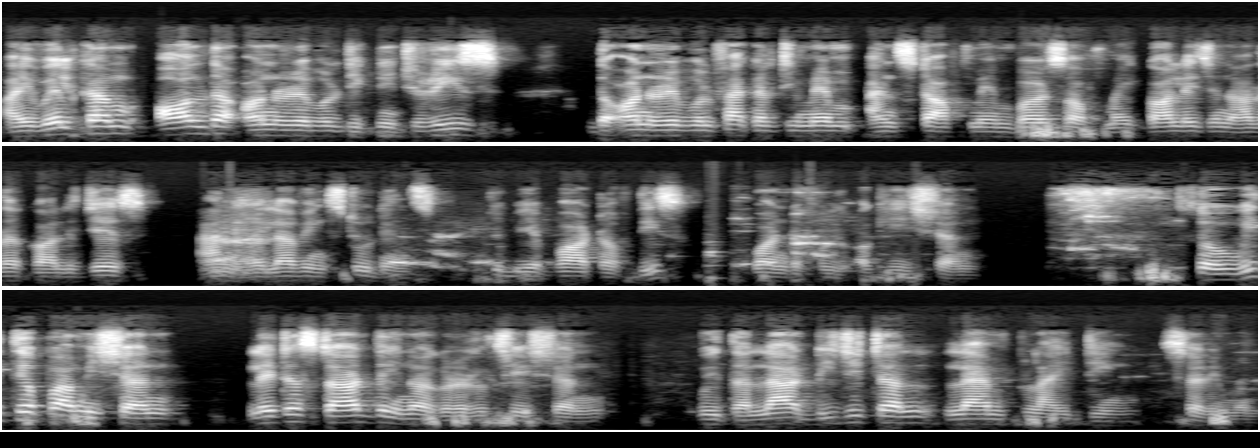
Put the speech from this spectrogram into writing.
I welcome all the honorable dignitaries, the honorable faculty mem- and staff members of my college and other colleges, and my loving students to be a part of this wonderful occasion. So with your permission, let us start the inaugural session with the digital lamp lighting ceremony.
